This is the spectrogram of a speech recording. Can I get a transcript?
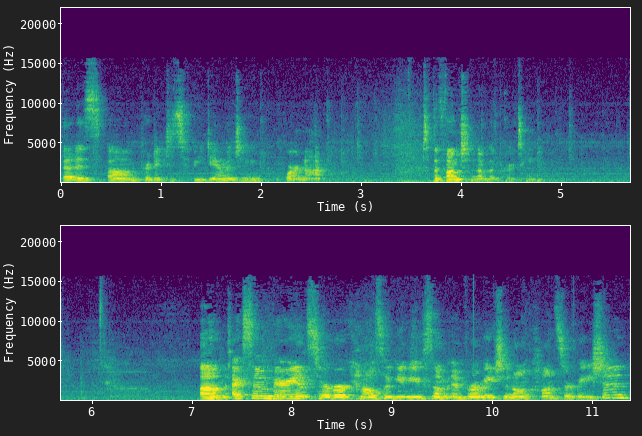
that is um, predicted to be damaging or not to the function of the protein. Um, exome variant server can also give you some information on conservation.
